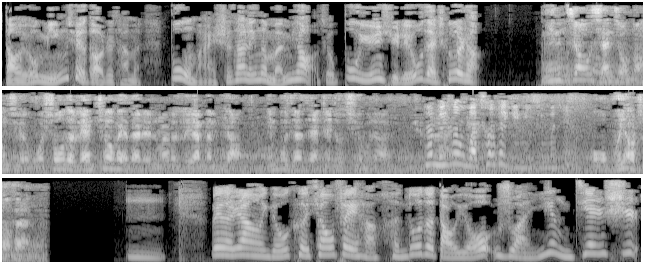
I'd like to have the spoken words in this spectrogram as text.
导游明确告知他们，不买十三陵的门票就不允许留在车上。您交钱就能去，我收的连车费在这里面的，连门票，您不交钱这就去不了。那没事，我把车费给你行不行？我不要车费。嗯。为了让游客消费哈，很多的导游软硬兼施。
